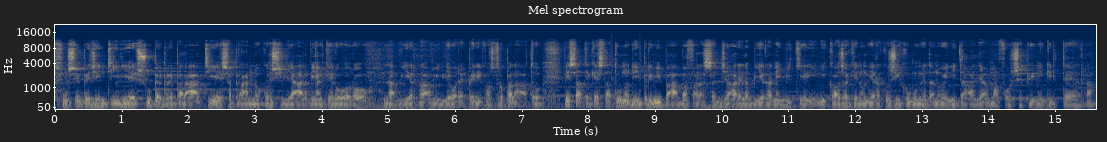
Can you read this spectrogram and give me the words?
sono sempre gentili e super preparati e sapranno consigliarvi anche loro la birra migliore per il vostro palato. Pensate che è stato uno dei primi pub a far assaggiare la birra nei bicchierini, cosa che non era così comune da noi in Italia, ma forse più in Inghilterra.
